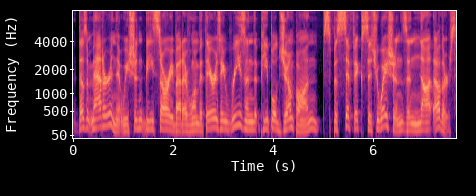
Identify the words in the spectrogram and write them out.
It doesn't matter and that we shouldn't be sorry about everyone, but there is a reason that people jump on specific situations and not others.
